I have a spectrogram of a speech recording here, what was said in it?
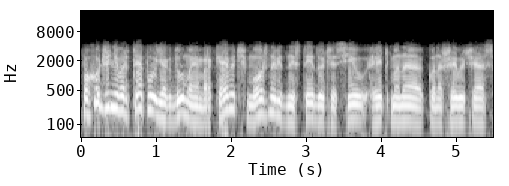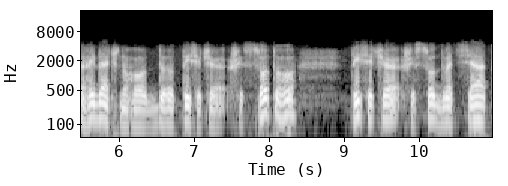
Походження вертепу, як думає Маркевич, можна віднести до часів гетьмана Конашевича Сагайдачного до 1600 1620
